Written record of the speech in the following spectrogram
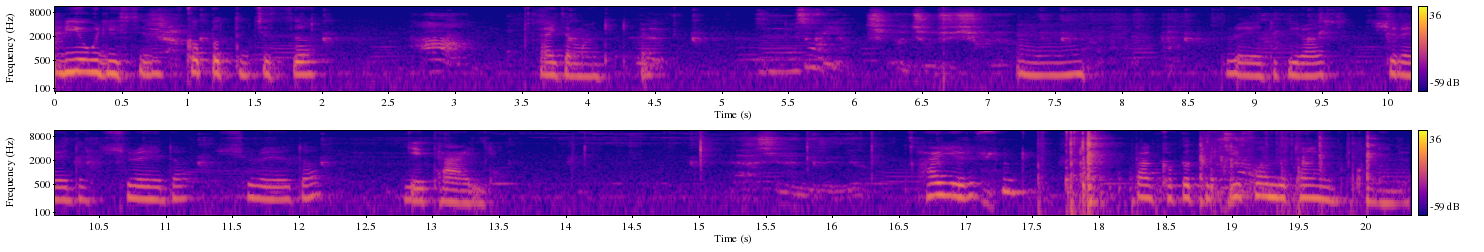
bir Ulis'in kapatıcısı. Her zamanki gibi. Hmm. Buraya da biraz. Şuraya da, şuraya da, şuraya da. Yeterli. Her yeri sürdüm. Ben kapatıcıyı fondöten gibi kullanıyorum.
